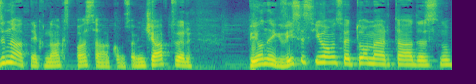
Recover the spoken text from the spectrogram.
zinātnieku nakts pasākums? Viņš aptver uh, pilnīgi visas jomas, vai tomēr tādas nu,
